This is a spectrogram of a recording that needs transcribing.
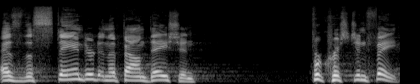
as the standard and the foundation for Christian faith.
